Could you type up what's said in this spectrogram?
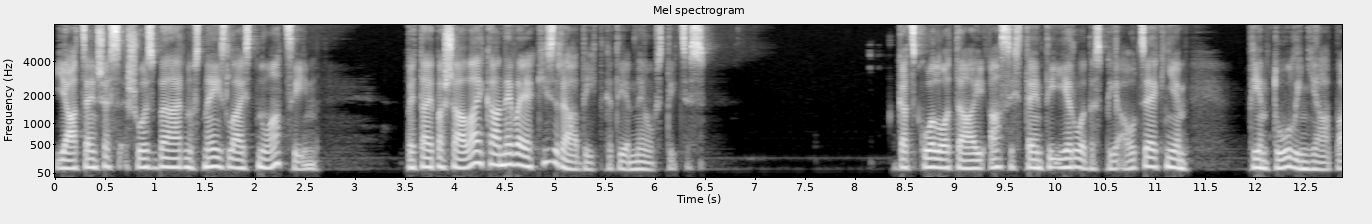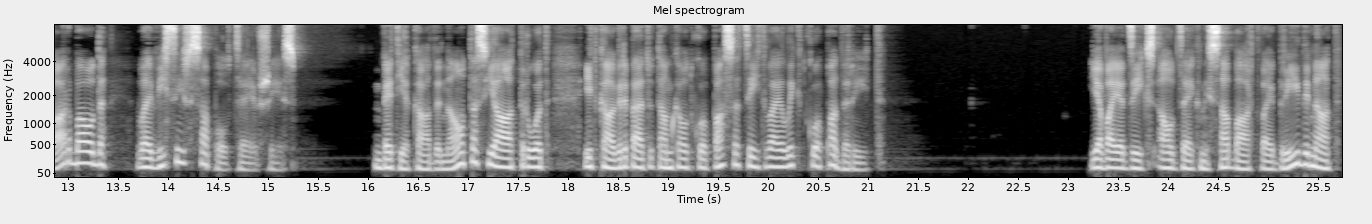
Jācenšas šos bērnus neizlaist no acīm, bet tai pašā laikā nevajag izrādīt, ka tiem neusticas. Kad skolotāji asistenti ierodas pie audzēkņiem, tiem tūliņ jāpārbauda, vai visi ir sapulcējušies. Bet, ja kāda nav, tas jāatrod, it kā gribētu tam kaut ko pasakīt vai likt ko padarīt. Ja vajadzīgs audzēkni sabārt vai brīdināt,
